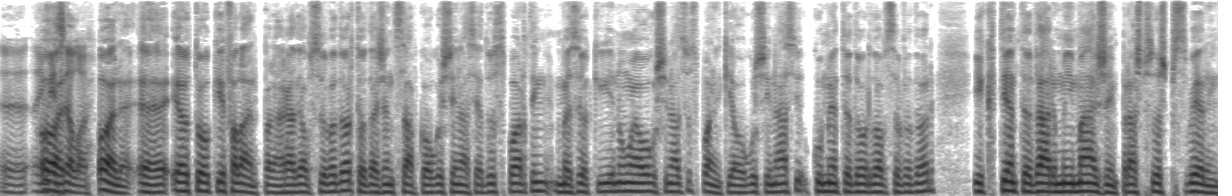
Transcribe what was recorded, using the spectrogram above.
Uh, em olha, olha uh, eu estou aqui a falar para a Rádio Observador, toda a gente sabe que o Augusto Inácio é do Sporting, mas aqui não é o Augusto Inácio do Sporting, que é o Augusto Inácio, comentador do Observador, e que tenta dar uma imagem para as pessoas perceberem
